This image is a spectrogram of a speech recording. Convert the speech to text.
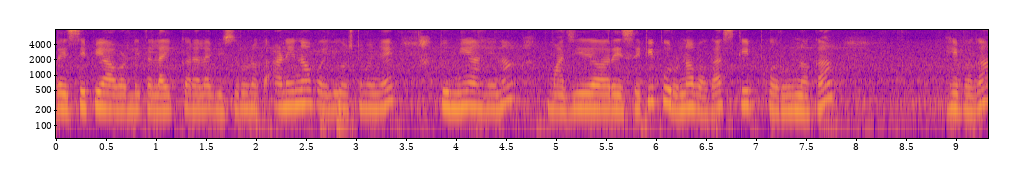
रेसिपी आवडली तर लाईक करायला विसरू नका. आणि ना पहिली गोष्ट म्हणजे तुम्ही आहे ना माझी रेसिपी पूर्ण बघा स्किप करू नका. हे बघा.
